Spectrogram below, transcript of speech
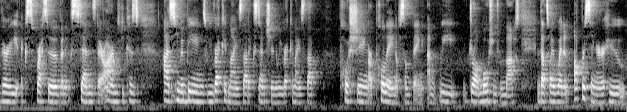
very expressive and extends their arms because as human beings we recognize that extension and we recognize that pushing or pulling of something and we draw motion from that. And that's why when an opera singer who you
